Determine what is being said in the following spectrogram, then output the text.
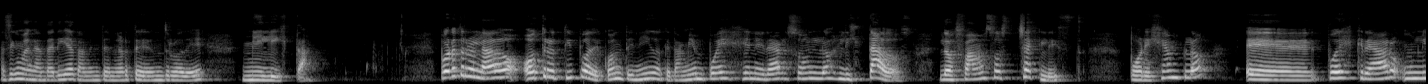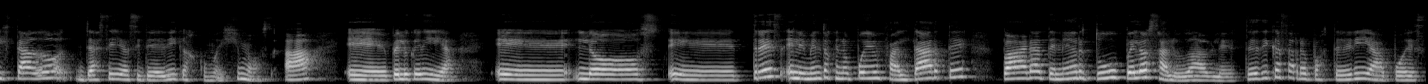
así que me encantaría también tenerte dentro de mi lista. Por otro lado, otro tipo de contenido que también puedes generar son los listados, los famosos checklists. Por ejemplo, eh, puedes crear un listado, ya sea si te dedicas, como dijimos, a eh, peluquería, eh, los eh, tres elementos que no pueden faltarte para tener tu pelo saludable. ¿Te dedicas a repostería? Pues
